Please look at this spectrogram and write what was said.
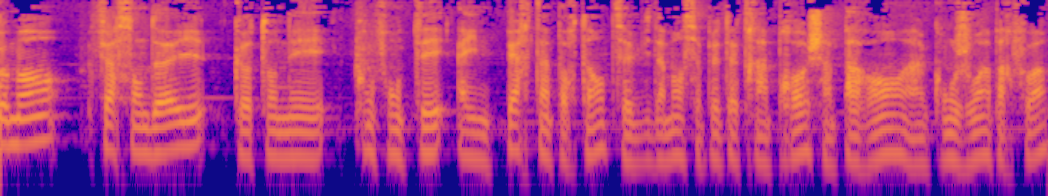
Comment faire son deuil quand on est confronté à une perte importante? Évidemment, ça peut être un proche, un parent, un conjoint parfois.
